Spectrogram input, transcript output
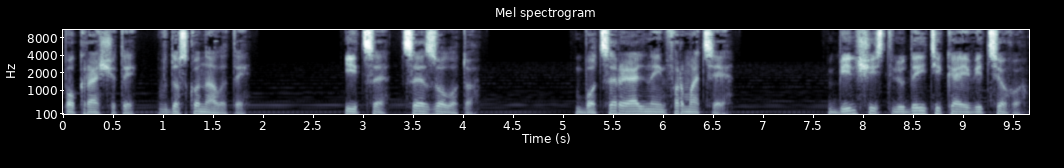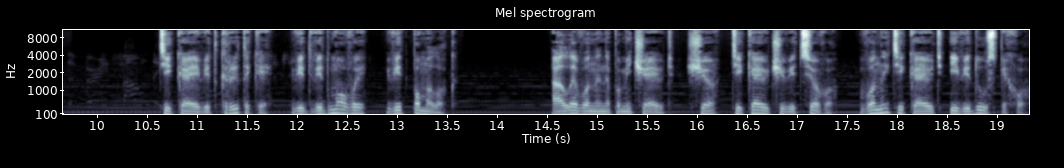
покращити, вдосконалити. І це це золото. Бо це реальна інформація. Більшість людей тікає від цього, тікає від критики, від відмови, від помилок. Але вони не помічають, що, тікаючи від цього, вони тікають і від успіху.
